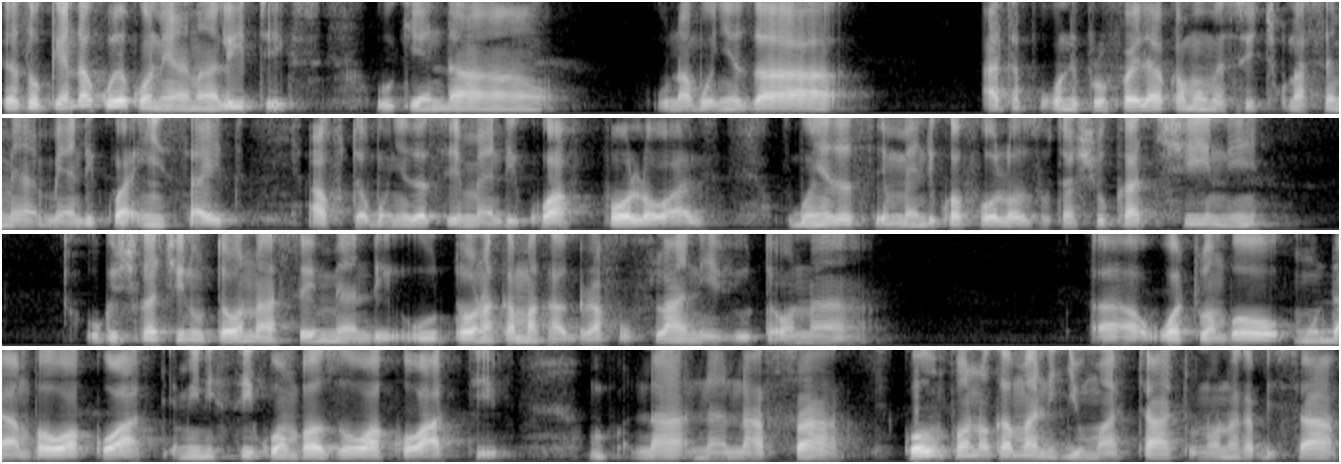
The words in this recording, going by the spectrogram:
Sasa ukienda kule kwenye analytics, ukienda unabonyeza hata hapo kwenye profile yako kama umeswitch, kuna sehemu imeandikwa insight, alafu utabonyeza sehemu imeandikwa followers. Ukibonyeza sehemu imeandikwa followers, utashuka chini. Ukishuka chini, utaona sehemu utaona kama ka grafu fulani hivi, utaona uh, watu ambao muda ambao wako active, I mean siku ambazo wako active na na, na saa. Kwa mfano kama ni Jumatatu, unaona kabisa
